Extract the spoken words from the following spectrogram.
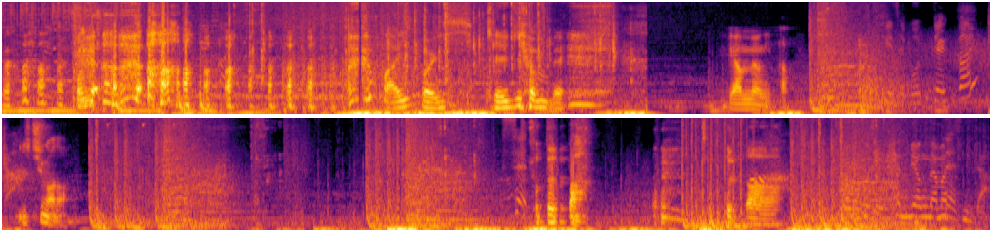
바이퍼, 이씨. 개 귀엽네. 여기 한 명 있다. 이제 못 뛸걸? 2층 하나. 좋됐다. 한명 남았습니다.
